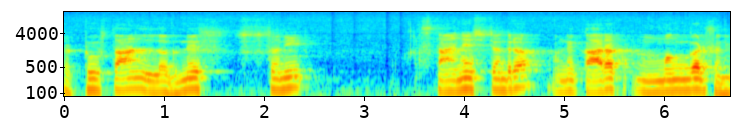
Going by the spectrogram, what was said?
છઠ્ઠું સ્થાન લગ્નેશ શનિ, સ્થાનેશ ચંદ્ર અને કારક મંગળ શનિ.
